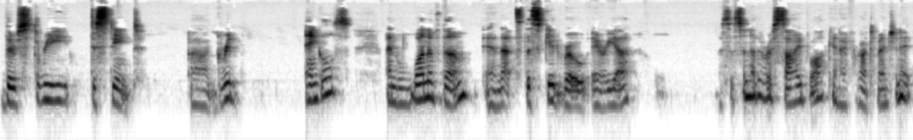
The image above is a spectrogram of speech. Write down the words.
there's three distinct uh, grid angles, and one of them, and that's the Skid Row area. Is this another sidewalk? And I forgot to mention it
